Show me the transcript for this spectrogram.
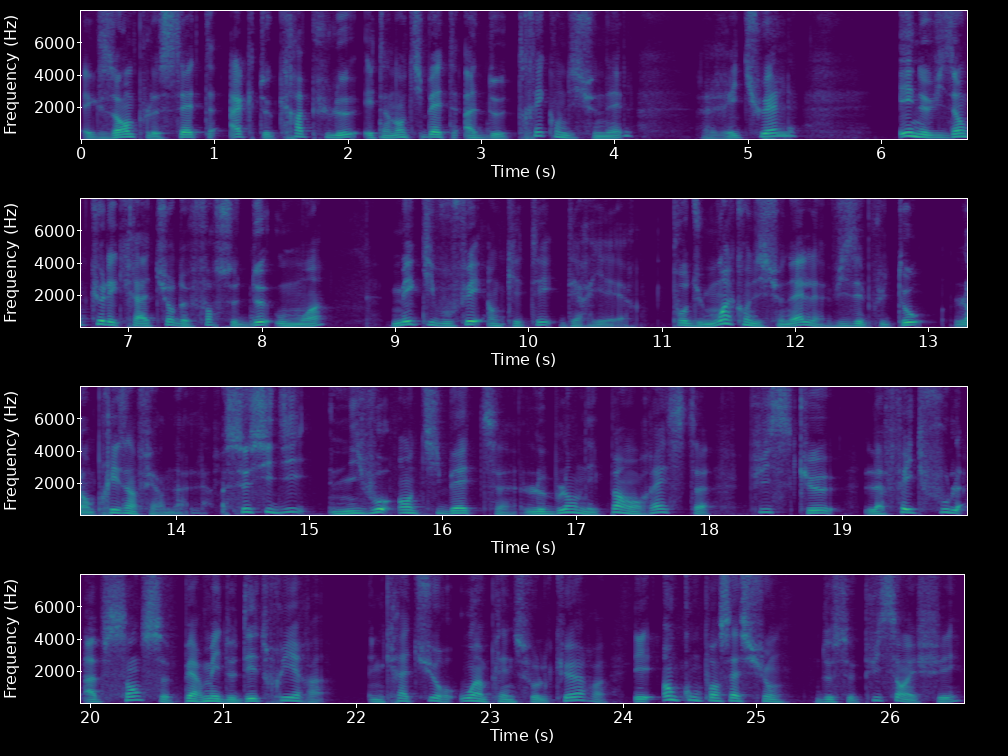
Exemple, cet acte crapuleux est un antibête à 2 très conditionnel, rituel, et ne visant que les créatures de force 2 ou moins, mais qui vous fait enquêter derrière. Pour du moins conditionnel, visez plutôt l'emprise infernale. Ceci dit, niveau anti-bête, le blanc n'est pas en reste, puisque la Fateful Absence permet de détruire une créature ou un Planeswalker, et en compensation de ce puissant effet,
